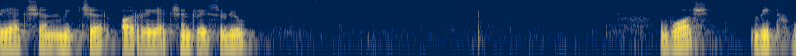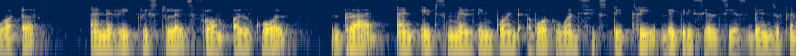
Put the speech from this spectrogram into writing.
reaction mixture or reaction residue. Wash with water and recrystallize from alcohol dry and its melting point about 163 degrees celsius. Benzophenone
